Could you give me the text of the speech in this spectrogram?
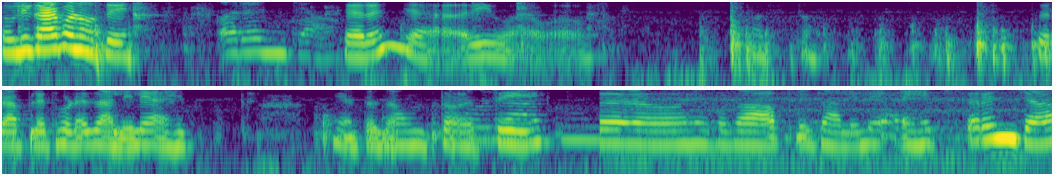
कवली काय बनवते? करंजा करंज्या. अरे वा वा. मस्त. तर आपल्या थोड्या झालेल्या आहेत. मी आता जाऊन तळते. तर हे बघा आपले झालेले आहेत. करंजा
